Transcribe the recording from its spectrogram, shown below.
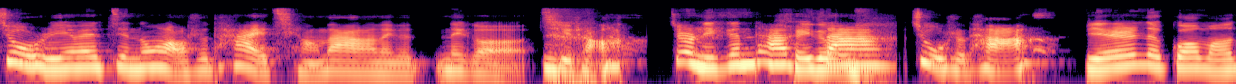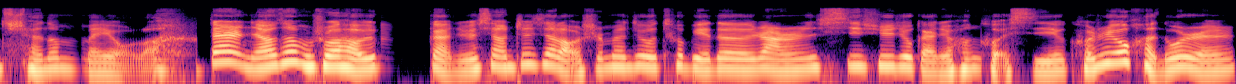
就是因为靳东老师太强大了，那个那个气场，就是你跟他搭就是他，别人的光芒全都没有了。但是你要这么说的话，我就感觉像这些老师们就特别的让人唏嘘，就感觉很可惜。可是有很多人，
